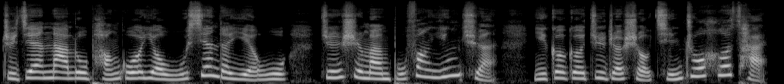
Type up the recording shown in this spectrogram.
只见那路旁国有无限的野物，军士们不放鹰犬，一个个聚着手琴捉喝彩，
